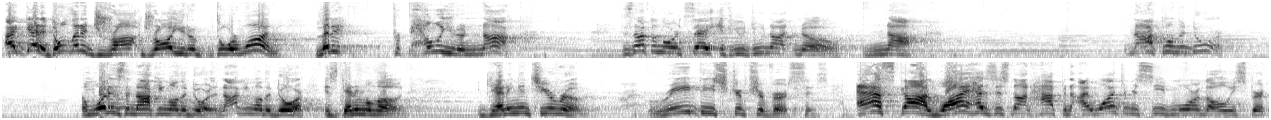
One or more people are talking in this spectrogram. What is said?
I get it. Don't let it draw, draw you to door one. Let it propel you to knock. Does not the Lord say, if you do not know, knock? Knock on the door. And what is the knocking on the door? The knocking on the door is getting alone, getting into your room, read these scripture verses, Ask God, why has this not happened? I want to receive more of the Holy Spirit.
